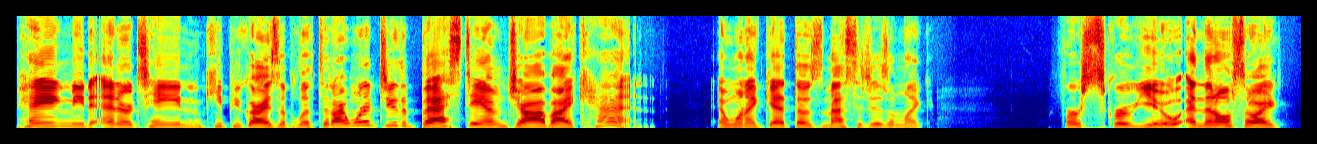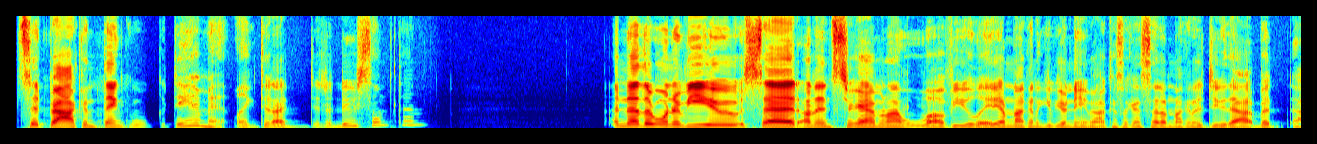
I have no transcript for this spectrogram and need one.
paying me to entertain and keep you guys uplifted, I want to do the best damn job I can. And when I get those messages, I'm like, first screw you, and then also I sit back and think, well, damn it, like did I did I do something? Another one of you said on Instagram, and I love you, lady. I'm not going to give your name out because, like I said, I'm not going to do that. But uh,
